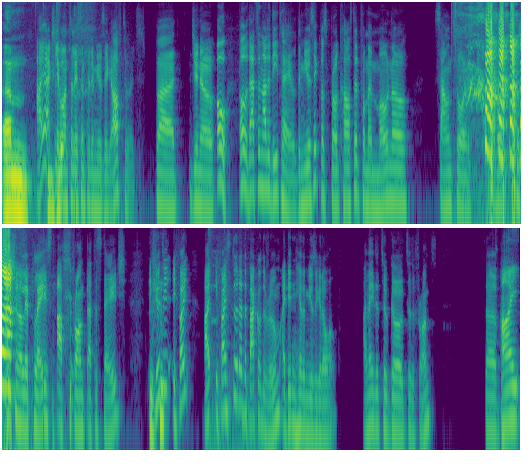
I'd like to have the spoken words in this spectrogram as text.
Um, i actually Wha- want to listen to the music afterwards but you know oh oh that's another detail the music was broadcasted from a mono sound source positionally placed up front at the stage. If you did if I, I if i stood at the back of the room i didn't hear the music at all. I needed to go to the front. So I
